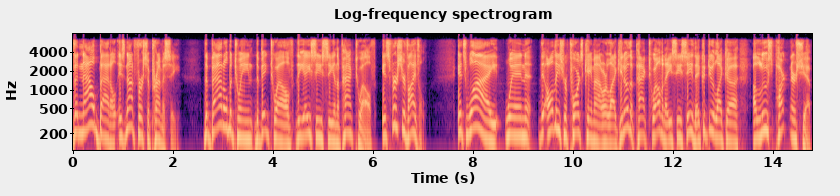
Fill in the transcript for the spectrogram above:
the now battle is not for supremacy. The battle between the Big 12, the ACC, and the Pac 12 is for survival. It's why when the, all these reports came out, were like, you know, the Pac 12 and ACC, they could do like a, a loose partnership.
